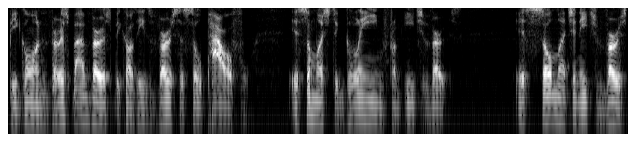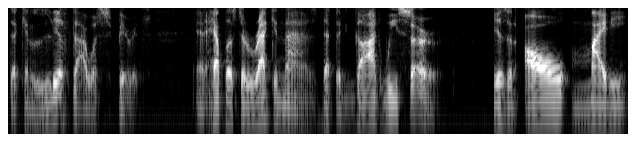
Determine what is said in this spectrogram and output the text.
be going verse by verse because each verse is so powerful. It's so much to glean from each verse. It's so much in each verse that can lift our spirits and help us to recognize that the God we serve is an almighty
